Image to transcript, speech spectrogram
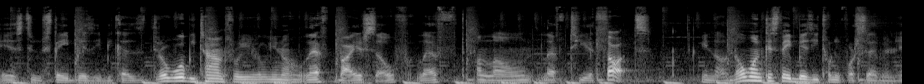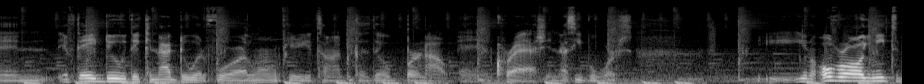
is to stay busy because there will be times where you're, you know, left by yourself, left alone, left to your thoughts. You know, no one can stay busy 24 7. And if they do, they cannot do it for a long period of time because they'll burn out and crash, and that's even worse you know, overall, you need to,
